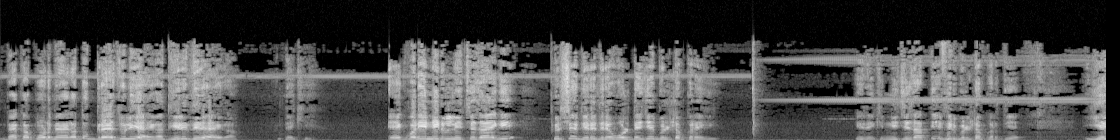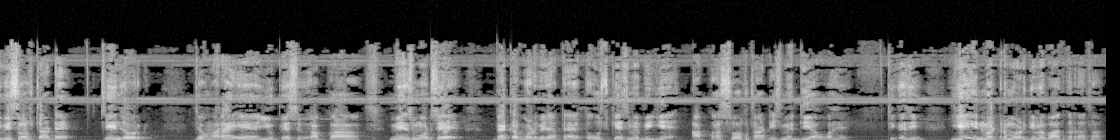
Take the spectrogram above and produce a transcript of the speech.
बैकअप मोड में आएगा तो ग्रेजुअली आएगा धीरे धीरे आएगा। देखिए, एक बार ये नीडल नीचे जाएगी, फिर से धीरे धीरे वोल्टेज ये बिल्टअप करेगी। ये देखिए, नीचे जाती है, फिर बिल्टअप करती है। ये भी सो स्टार्ट है चेंज ओवर जब हमारा यूपीएस आपका मेंस मोड से बैकअप मोड में जाता है तो उस केस में भी ये आपका सॉफ्ट स्टार्ट इसमें दिया हुआ है। ठीक है जी? ये इन्वर्टर मोड की मैं बात कर रहा था।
